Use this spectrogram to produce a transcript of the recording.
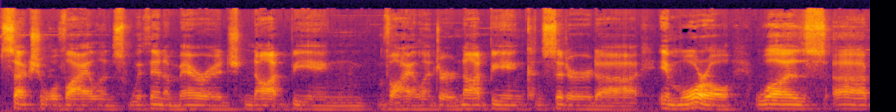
sexual violence within a marriage not being violent or not being considered uh, immoral was uh,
